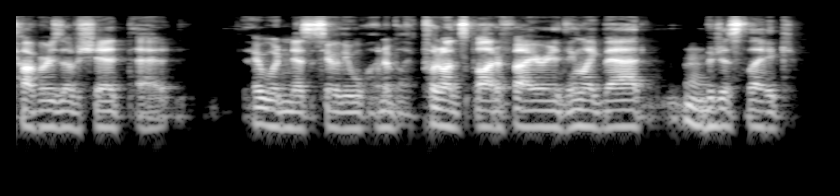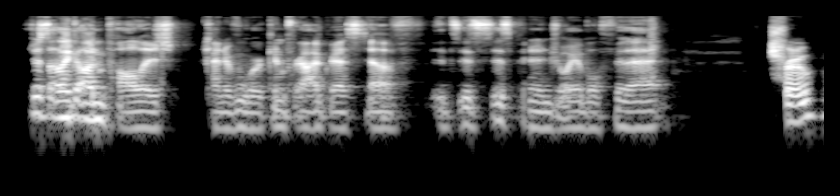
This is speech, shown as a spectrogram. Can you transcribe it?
covers of shit that I wouldn't necessarily want to like put on Spotify or anything like that, Mm. but just like just like unpolished kind of work in progress stuff. It's it's it's been enjoyable for that. True.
